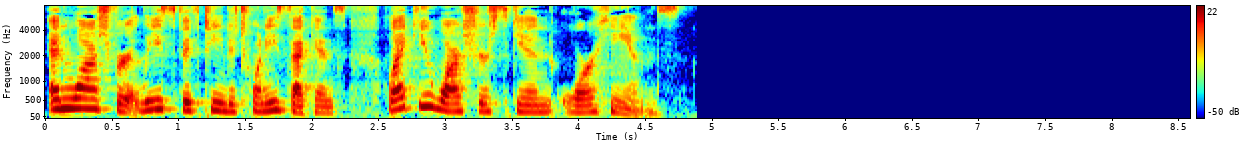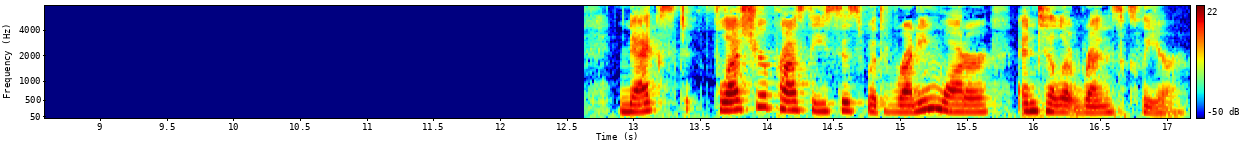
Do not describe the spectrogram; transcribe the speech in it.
and wash for at least 15 to 20 seconds, like you wash your skin or hands. Next, flush your prosthesis with running water until it runs clear.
